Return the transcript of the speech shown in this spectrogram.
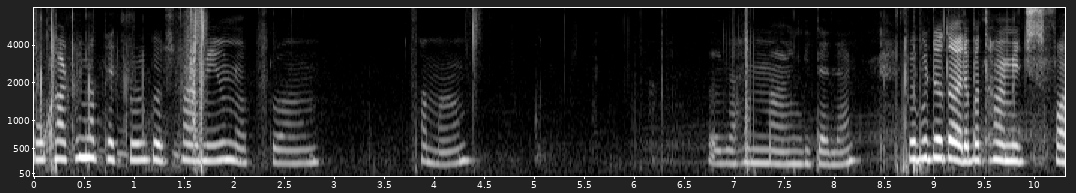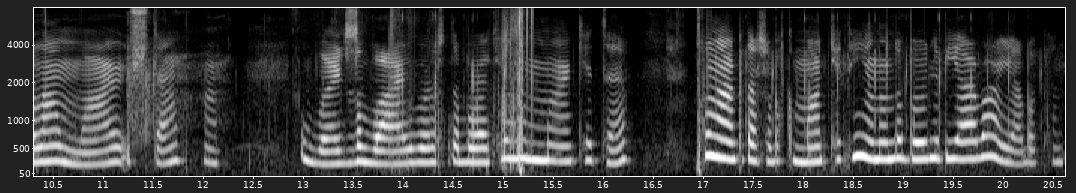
Go kartımla petrol göstermeyi unuttum. Tamam. Böyle hemen gidelim. Ve burada da araba tamircisi falan var. İşte. Heh. Burası var. Burası da bırakalım markete. Sonra arkadaşlar bakın marketin yanında böyle bir yer var ya bakın.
